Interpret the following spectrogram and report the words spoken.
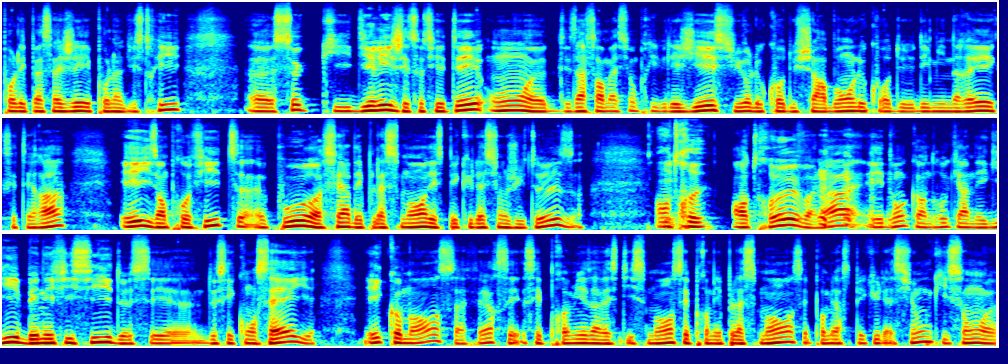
pour les passagers et pour l'industrie, ceux qui dirigent ces sociétés ont des informations privilégiées sur le cours du charbon, le cours des minerais, etc. Et ils en profitent pour faire des placements, des spéculations juteuses Entre eux. entre eux, voilà. et donc Andrew Carnegie bénéficie de ces, euh, de ces conseils et commence à faire ses, ses premiers investissements, ses premiers placements, ses premières spéculations qui sont, euh,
